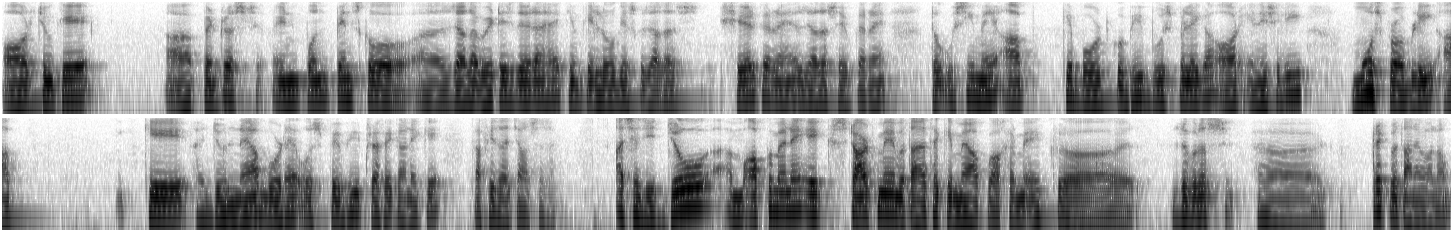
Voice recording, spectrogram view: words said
और चूँकि पेंट्रेस्ट इन पेन्स को ज़्यादा वेटेज दे रहा है, क्योंकि लोग इसको ज़्यादा शेयर कर रहे हैं, ज़्यादा सेव कर रहे हैं तो उसी में आपके बोर्ड को भी बूस्ट मिलेगा। और इनिशियली मोस्ट प्रॉब्ली आप के जो नया बोर्ड है, उस पर भी ट्रैफ़िक आने के काफ़ी ज़्यादा चांसेस हैं। अच्छा जी, जो आपको मैंने एक स्टार्ट में बताया था कि मैं आपको आखिर में एक ज़बरदस्त ट्रिक बताने वाला हूँ,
